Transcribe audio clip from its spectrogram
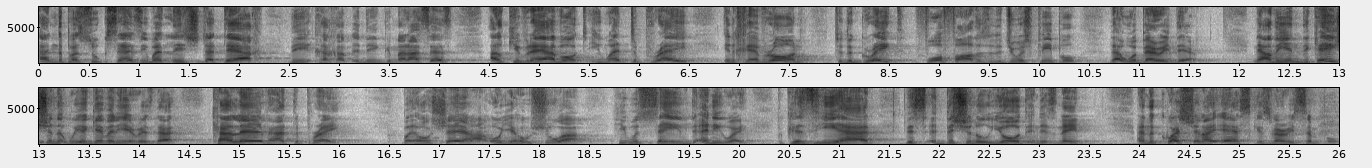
and the Pasuk says, he went Lishtateach, the, the Gemara says, Al Kivrei Avot. He went to pray in Hebron to the great forefathers of the Jewish people that were buried there. Now, the indication that we are given here is that Kalev had to pray, but Hoshea or Yehoshua, he was saved anyway because he had this additional yod in his name. And the question I ask is very simple.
